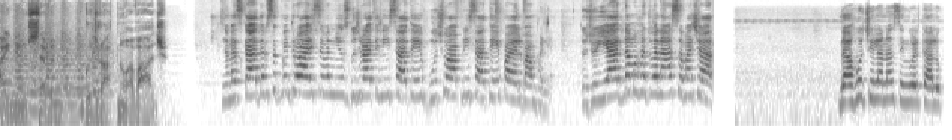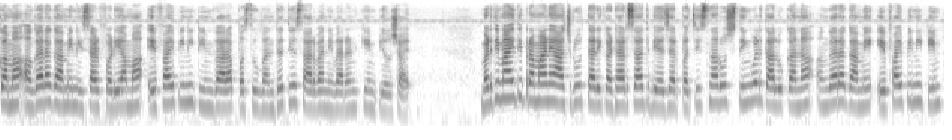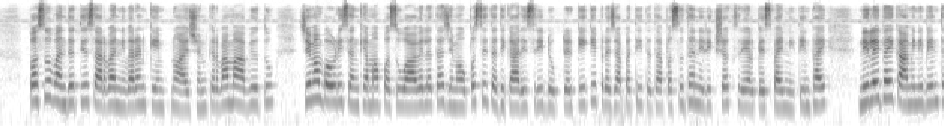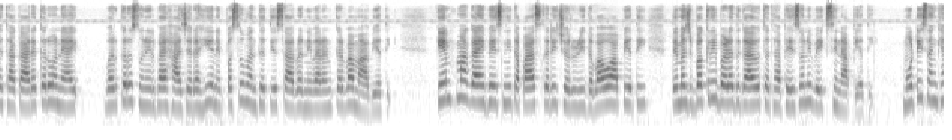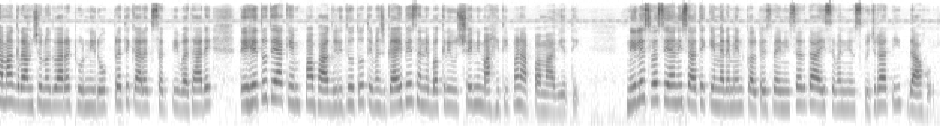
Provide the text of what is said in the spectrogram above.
સેવન, ગુજરાતનો અવાજ. નમસ્કાર દર્શક મિત્રો, આઈ સેવન ન્યૂઝ ગુજરાતીની સાથે હું છું આપની સાથે પાયલ બામભણિયા. તો જોઈએ આજના મહત્વના સમાચાર. દાહોદ જિલ્લાના સિંગવડ તાલુકામાં અગારા ગામે નિશાળ ફળિયામાં એફઆઈપીની ટીમ દ્વારા પશુ બંધત્ય સારવાર નિવારણ કેમ્પ યોજાયો. મળતી માહિતી પ્રમાણે આજરોજ તારીખ અઢાર સાત બે હજાર પચીસના રોજ સિંગવડ તાલુકાના અંગારા ગામે એફઆઈપીની ટીમ પશુ બંધત્ય સારવાર નિવારણ કેમ્પનું આયોજન કરવામાં આવ્યું હતું, જેમાં બહોળી સંખ્યામાં પશુઓ આવેલ હતા. જેમાં ઉપસ્થિત અધિકારી શ્રી ડોક્ટર કે કે પ્રજાપતિ તથા પશુધન નિરીક્ષક શ્રી અલ્પેશભાઈ નીતિનભાઈ, નિલયભાઈ કામિનીબેન તથા કાર્યકરો અને વર્કરો સુનિલભાઈ હાજર રહી અને પશુ બંધત્ય સારવાર નિવારણ કરવામાં આવી હતી. કેમ્પમાં ગાય ભેંસની તપાસ કરી જરૂરી દવાઓ આપી હતી, તેમજ બકરી, બળદ, ગાયો તથા ભેંસોની વેક્સિન આપી હતી. મોટી સંખ્યામાં ગ્રામજનો દ્વારા ઠોરની રોગપ્રતિકારક શક્તિ વધારે તે હેતુથી આ કેમ્પમાં ભાગ લીધો હતો તેમજ ગાય ભેંસ અને બકરી ઉછેરની માહિતી પણ આપવામાં આવી હતી. નિલેશ વસિયાની સાથે cameraman Kalpeshbhai Nisarta I seven news Gujarati, Dahod.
